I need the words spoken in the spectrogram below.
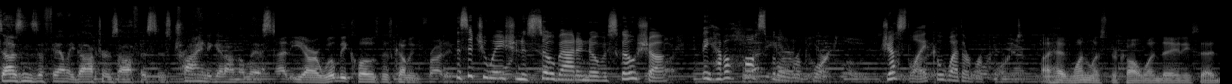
dozens of family doctors' offices trying to get on the list. That ER will be closed this coming Friday. The situation is so bad in Nova Scotia, they have a hospital report, just like a weather report. I had one listener call one day and he said,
